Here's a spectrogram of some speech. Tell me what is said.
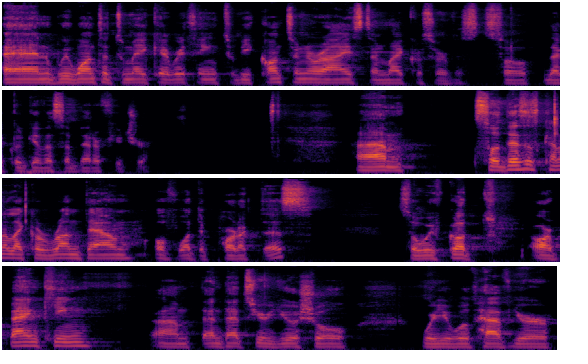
And we wanted to make everything to be containerized and microserviced. So that could give us a better future. Um, so this is kind of like a rundown of what the product is. So we've got our banking, um, and that's your usual, where you would have your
